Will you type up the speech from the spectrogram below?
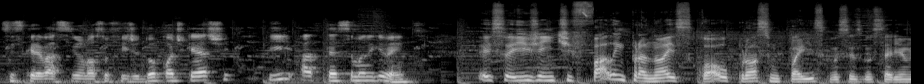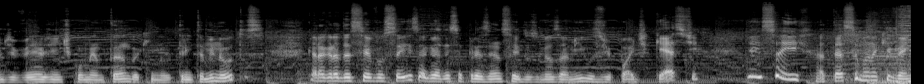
Se inscreva assim no nosso feed do podcast. E até semana que vem. É isso aí, gente. Falem pra nós qual o próximo país que vocês gostariam de ver a gente comentando aqui no 30 Minutos. Quero agradecer vocês, agradecer a presença aí dos meus amigos de podcast. E é isso aí. Até semana que vem.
